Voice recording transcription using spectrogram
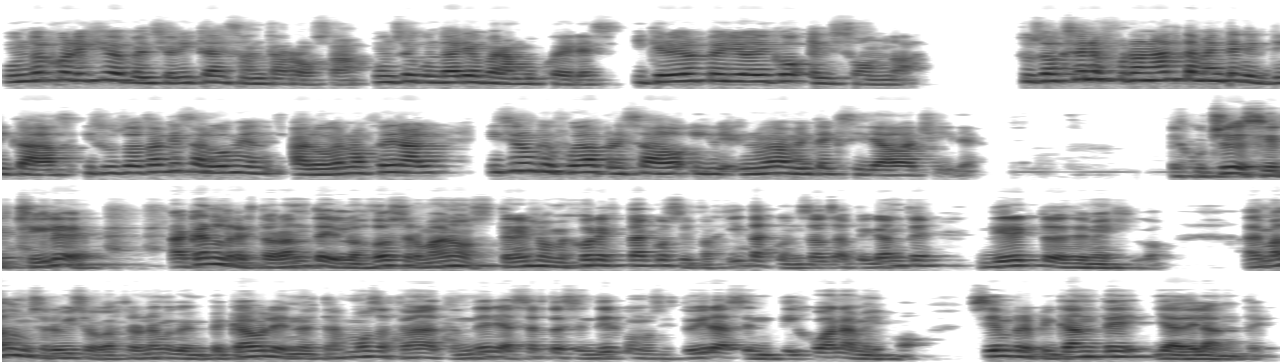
fundó el Colegio de Pensionistas de Santa Rosa, un secundario para mujeres, y creó el periódico El Sonda. Sus acciones fueron altamente criticadas y sus ataques al, al gobierno federal hicieron que fuera apresado y nuevamente exiliado a Chile. ¿Escuché decir Chile? Acá en el restaurante Los Dos Hermanos tenés los mejores tacos y fajitas con salsa picante directo desde México. Además de un servicio gastronómico impecable, nuestras mozas te van a atender y hacerte sentir como si estuvieras en Tijuana mismo. Siempre picante y adelante.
